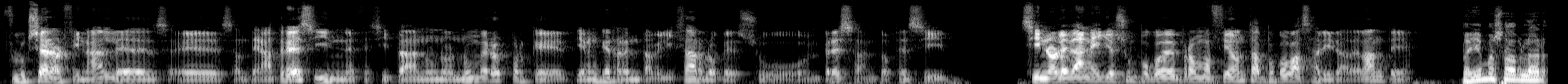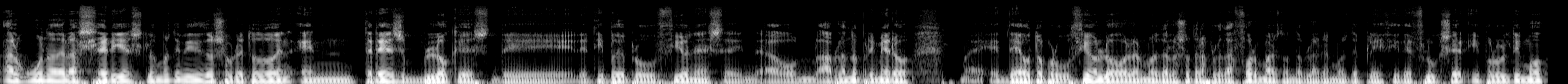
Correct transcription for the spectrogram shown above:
Fluxer al final es, es, Antena 3 y necesitan unos números porque tienen que rentabilizar lo que es su empresa. Entonces, si, si no le dan ellos un poco de promoción, tampoco va a salir adelante. Vayamos a hablar alguna de las series. Lo hemos dividido sobre todo en, tres bloques de, tipo de producciones. hablando primero eh, de autoproducción, luego hablaremos de las otras plataformas, donde hablaremos de Playce y de Fluxer. Y por último,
